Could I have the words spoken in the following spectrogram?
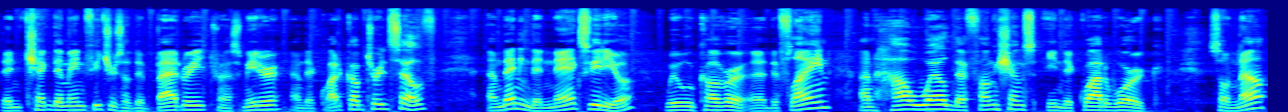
then check the main features of the battery, transmitter, and the quadcopter itself, and then in the next video, we will cover uh, the flying and how well the functions in the quad work. So now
